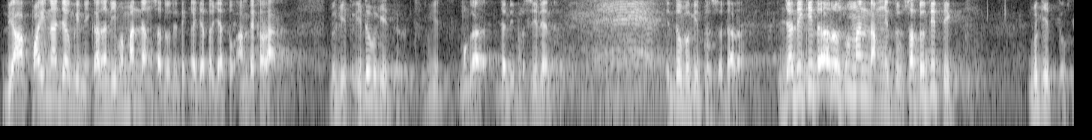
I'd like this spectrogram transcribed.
diapain aja begini karena dia memandang satu titik nggak jatuh-jatuh sampai kelar begitu itu begitu moga jadi presiden itu begitu saudara jadi kita harus memandang itu satu titik begitu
